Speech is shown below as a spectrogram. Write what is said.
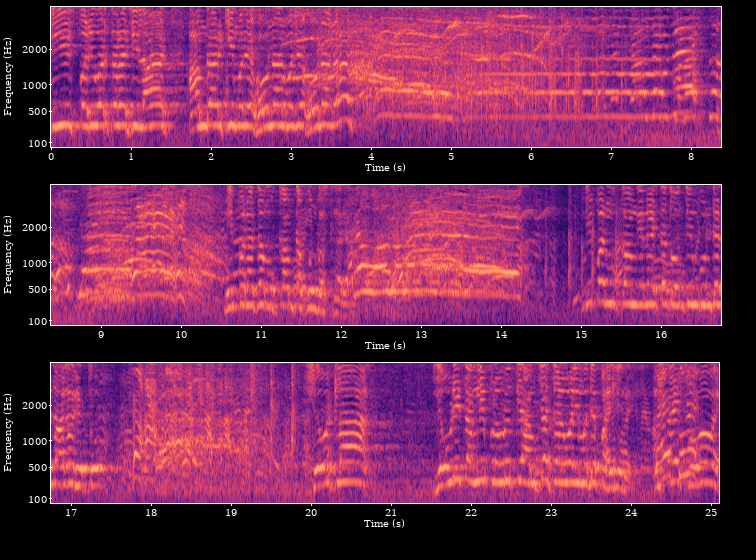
तीच परिवर्तनाची लाट आमदारकीमध्ये होणार म्हणजे होणारच. मी पण आता मुक्काम टाकून बसणार आहे. मी पण मुक्काम घेणार तर दोन तीन गुंठे जागा घेतो. शेवटला एवढी चांगली प्रवृत्ती आमच्या चळवळीमध्ये पाहिली नाही. आमचा एक स्वभाव आहे.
